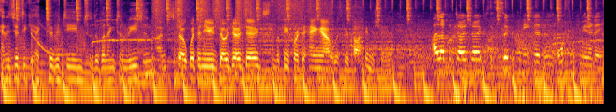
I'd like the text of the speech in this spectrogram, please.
energetic activity into the Wellington region. I'm stoked with the new Dojo Digs, looking forward to hanging out with your coffee machine. I love the dojo because it's super connected and awesome community.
